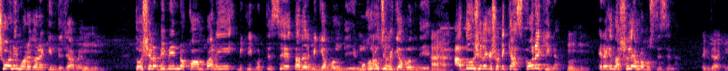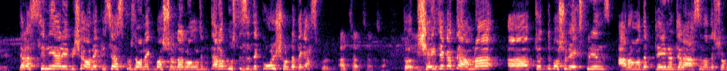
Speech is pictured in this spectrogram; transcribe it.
শনি মনে করে কিনতে যাবেন। তো সেটা বিভিন্ন কোম্পানি বিক্রি করতেছে তাদের বিজ্ঞাপন দিয়ে মুখরোচক আচ্ছা, আচ্ছা। বিজ্ঞাপন দিয়ে। হ্যাঁ, হ্যাঁ। আদৌ সেটাকে সঠিক কাজ করে কিনা? এটা কিন্তু আসলে আমরা বুঝতেছি না। এক্স্যাক্টলি যারা সিনিয়র এই বিষয়ে অনেক রিসার্চ করছে অনেক বছর লং তারা বুঝতেছে যে কোন শোনটাতে কাজ করবে। আচ্ছা আচ্ছা আচ্ছা। তো সেই জায়গাতে আমরা চোদ্দ বছরের এক্সপিরিয়েন্স আরও আমাদের ট্রেনার যারা আছেন তাদের সব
